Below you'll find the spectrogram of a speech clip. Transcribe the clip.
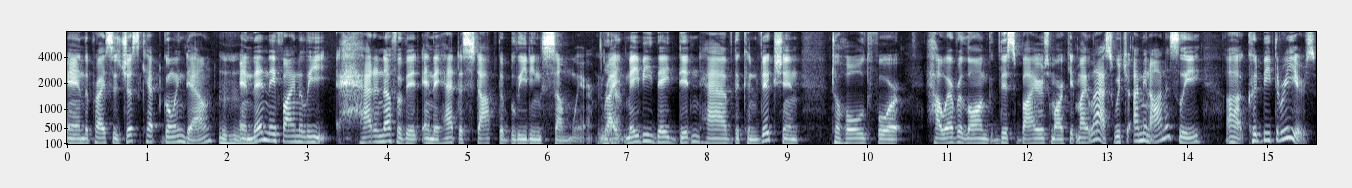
and the prices just kept going down. Mm-hmm. And then they finally had enough of it, and they had to stop the bleeding somewhere, right? Yeah. Maybe they didn't have the conviction to hold for however long this buyer's market might last, which, I mean, honestly, uh, could be three years,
